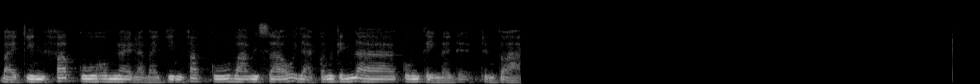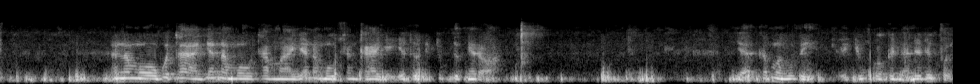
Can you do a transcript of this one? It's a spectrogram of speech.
bài kinh pháp cú hôm nay là bài kinh pháp cú 36 dạ con kính uh, cung thiền đại trường tọa nam mô bổn thầy giá nam mô tham mai giá nam mô sang khai. Vậy cho thưa chúng được nghe rõ. Dạ cảm ơn quý vị. Dạ, chúng con kính lễ đến đức phật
